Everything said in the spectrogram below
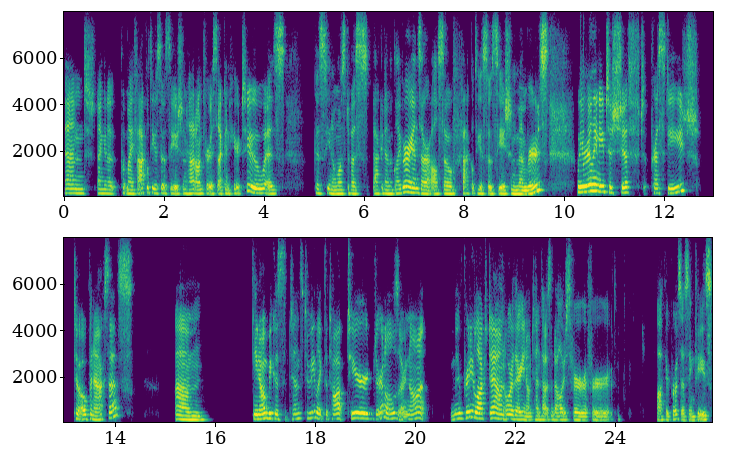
and I'm going to put my faculty association hat on for a second here too, as because you know most of us academic librarians are also faculty association members. We really need to shift prestige to open access. Um, you know, because it tends to be like the top tier journals are not they're pretty locked down, or they're, you know, ten thousand dollars for, for author processing fees.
